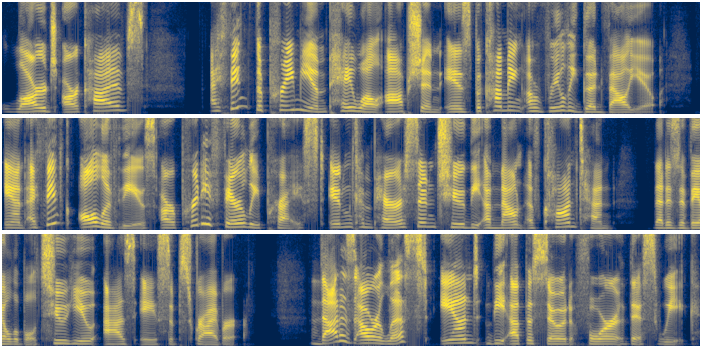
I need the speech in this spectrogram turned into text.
large archives, I think the premium paywall option is becoming a really good value. And I think all of these are pretty fairly priced in comparison to the amount of content that is available to you as a subscriber. That is our list and the episode for this week.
